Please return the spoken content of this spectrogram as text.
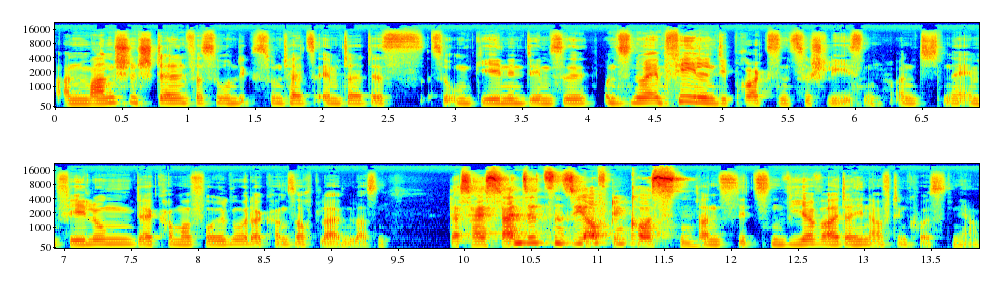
an manchen Stellen versuchen die Gesundheitsämter das zu umgehen, indem sie uns nur empfehlen, die Praxen zu schließen. Und eine Empfehlung, der kann man folgen oder kann es auch bleiben lassen. Das heißt, dann sitzen Sie auf den Kosten. Dann sitzen wir weiterhin auf den Kosten, ja.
